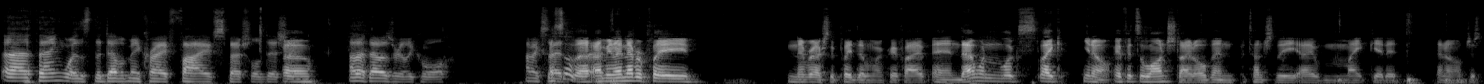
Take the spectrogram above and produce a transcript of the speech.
uh, thing was the Devil May Cry 5 special edition. uh, I thought that was really cool. I'm I saw that I mean I never played never actually played Devil May Cry 5 and that one looks like you know if it's a launch title then potentially I might get it I don't know just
